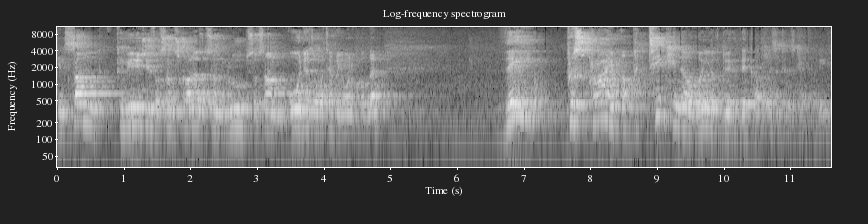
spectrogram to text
in some communities or some scholars or some groups or some orders or whatever you want to call them, they prescribe a particular way of doing dhikr, listen to this carefully,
